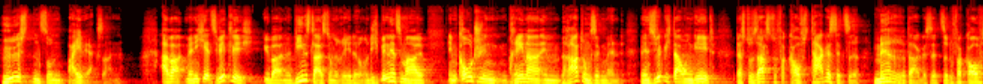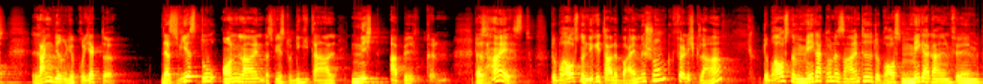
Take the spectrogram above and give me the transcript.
höchstens so ein Beiwerk sein. Aber wenn ich jetzt wirklich über eine Dienstleistung rede und ich bin jetzt mal im Coaching, im Trainer, im Beratungssegment, wenn es wirklich darum geht, dass du sagst, du verkaufst Tagessätze, mehrere Tagessätze, du verkaufst langwierige Projekte, das wirst du online, das wirst du digital nicht abbilden können. Das heißt, Du brauchst eine digitale Beimischung, völlig klar. Du brauchst eine mega tolle Seite, du brauchst einen mega geilen Film,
